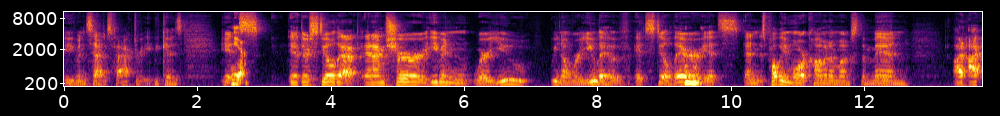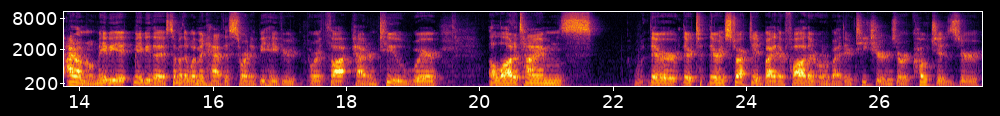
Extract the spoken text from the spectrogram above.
even satisfactory because it's it, eh, there's still that and i'm sure even where you you know where you live it's still there. Mm-hmm. It's and it's probably more common amongst the men. I, I, I don't know maybe it maybe the some of the women have this sort of behavior or thought pattern too where a lot of times they're they're t- they're instructed by their father or by their teachers or coaches or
